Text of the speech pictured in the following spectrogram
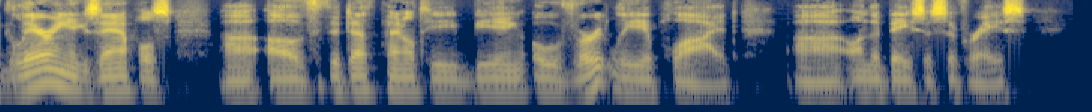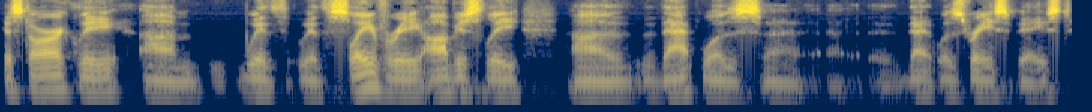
glaring examples uh, of the death penalty being overtly applied on the basis of race historically um, with with slavery, obviously uh, that was uh, that was race based,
